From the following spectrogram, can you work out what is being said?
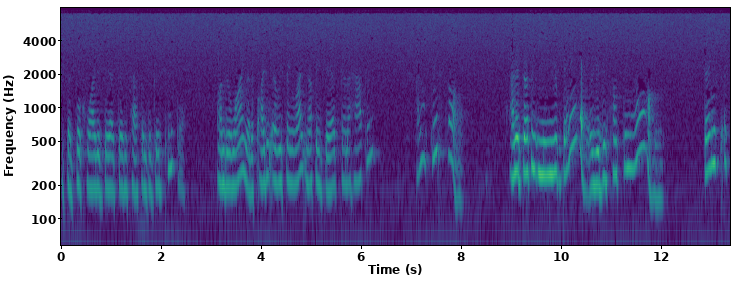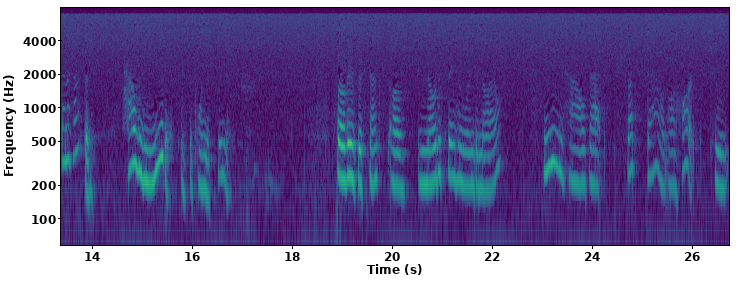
It's that book, Why Did Bad Things Happen to Good People? Underlying that if I do everything right, nothing bad's going to happen? I don't think so. And it doesn't mean you're bad or you did something wrong. Things are going to happen. How we meet it is the point of freedom. So there's this sense of noticing when we're in denial, seeing how that shuts down our heart to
